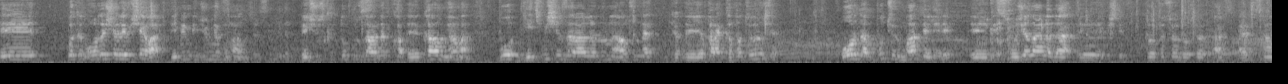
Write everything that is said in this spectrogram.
eee bakın orada şöyle bir şey var. Demin bir cümle kullandım. 549'larda ka- e, kalmıyor ama bu geçmiş yıl zararlarının altında e, yaparak kapatıyoruz ya. Orada bu tür maddeleri e, biz hocalarla da e, işte Profesör Doktor er, Ersan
